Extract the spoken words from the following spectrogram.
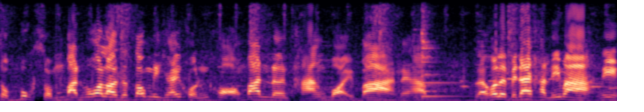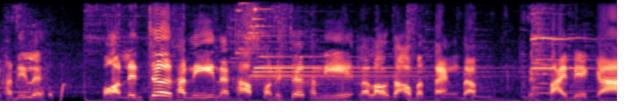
สมบุกสมบันเพราะว่าเราจะต้องมีใช้ขนของบ้านเดินทางบ่อยบ้างนะครับเราก็เลยไปได้คันนี้มานี่คันนี้เลยฟอร์ดเ a นเจอร์คันนี้นะครับฟอร์ดเ a นเจอร์คันนี้แล้วเราจะเอามาแต่งแบบเป็นสไตล์อเมริกา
